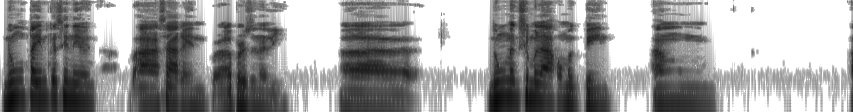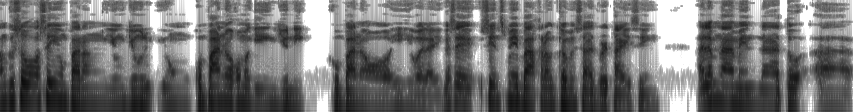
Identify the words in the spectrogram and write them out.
Nung time kasi na yun, ah, sa akin, ah, personally, ah, nung nagsimula ako mag-paint, ang ang gusto ko kasi yung parang yung, yung, yung kung paano ako magiging unique, kung paano ako hihiwalay. Kasi since may background kami sa advertising, alam namin na to ah,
